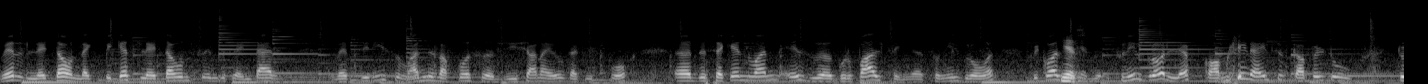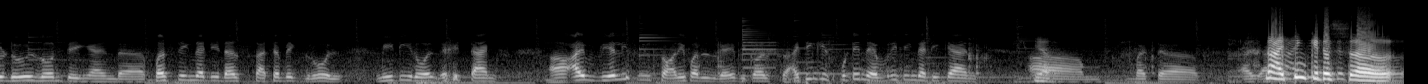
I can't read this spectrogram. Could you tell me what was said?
were let down, like biggest letdowns in this entire web series. One is of course uh, Zishan Ayub that we spoke. Uh, the second one is uh, Gurpal Singh, uh, Sunil Grover, because Yes. Sunil Grover left Comedy Nights with Kapil to to do his own thing, and uh, first thing that he does such a big role, meaty role, it tanks. Uh, I really feel sorry for this guy because I think he's put in everything that he can. Yeah. Um, but uh, I, No, I think it is uh,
